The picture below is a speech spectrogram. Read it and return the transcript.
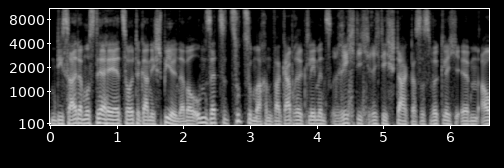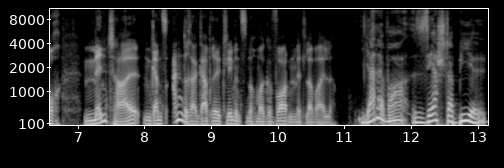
Ein Decider musste er ja jetzt heute gar nicht spielen, aber um Sätze zuzumachen, war Gabriel Clemens richtig, richtig stark. Das ist wirklich ähm, auch mental ein ganz anderer Gabriel Clemens nochmal geworden mittlerweile. Ja, der war sehr stabil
